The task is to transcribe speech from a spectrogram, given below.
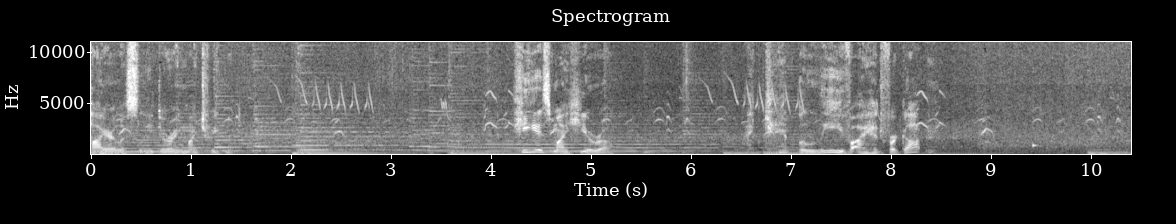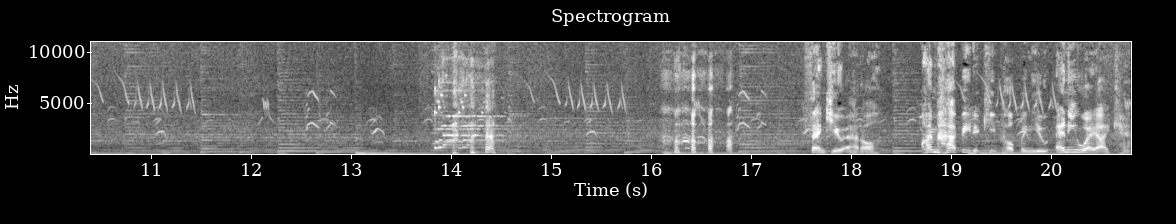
tirelessly during my treatment. He is my hero. I can't believe I had forgotten. Thank you, Adol. I'm happy to keep helping you any way I can.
